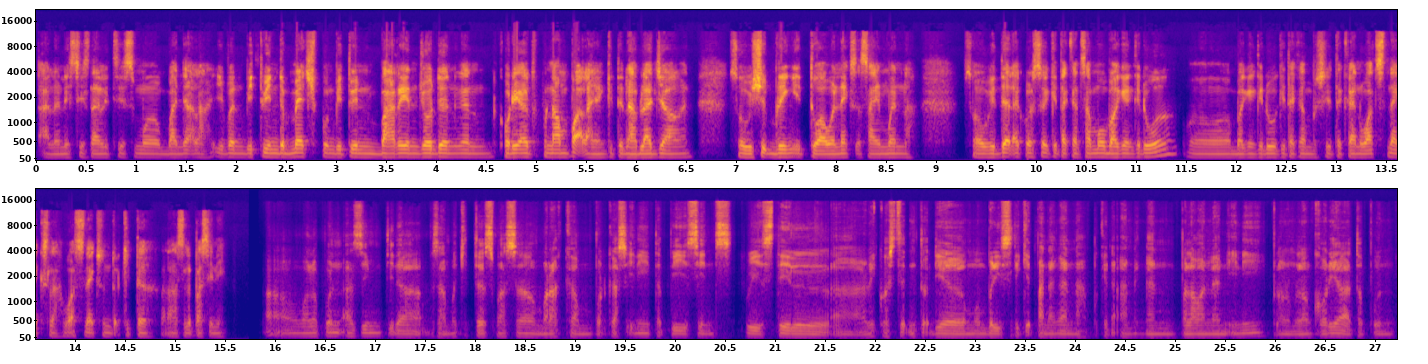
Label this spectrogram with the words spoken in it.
analisis-analisis semua banyak lah even between the match pun between Bahrain, Jordan dengan Korea tu pun nampak lah yang kita dah belajar kan so we should bring it to our next assignment lah so with that aku rasa kita akan sambung bahagian kedua. Uh, bahagian kedua kita akan berceritakan what's next lah. What's next untuk kita uh, selepas ini. Uh, walaupun Azim tidak bersama kita semasa merakam podcast ini tapi since we still uh, requested untuk dia memberi sedikit pandangan lah berkenaan dengan perlawanan ini perlawanan melawan Korea ataupun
